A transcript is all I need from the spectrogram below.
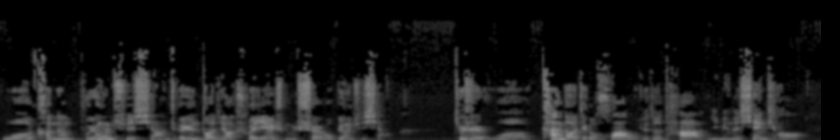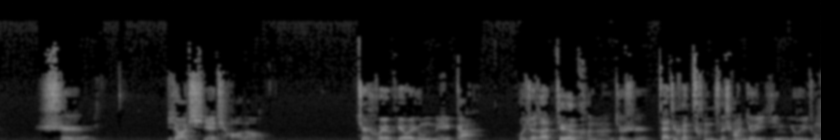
我可能不用去想这个人到底要说一件什么事儿，我不用去想，就是我看到这个画，我觉得它里面的线条是比较协调的，就是会给我一种美感。我觉得这个可能就是在这个层次上就已经有一种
